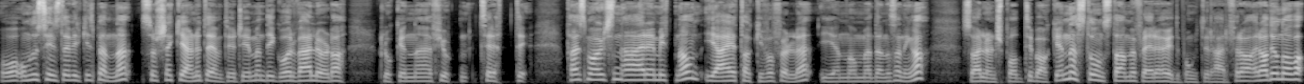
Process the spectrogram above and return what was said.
Og om du syns det virker spennende, så sjekk gjerne ut Eventyrtimen. De går hver lørdag klokken eh, 14.30. Theis Magelsen er mitt navn. Jeg takker for følget gjennom denne sendinga. Så er Lunsjpod tilbake neste onsdag med flere høydepunkter her fra Radio Nova.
